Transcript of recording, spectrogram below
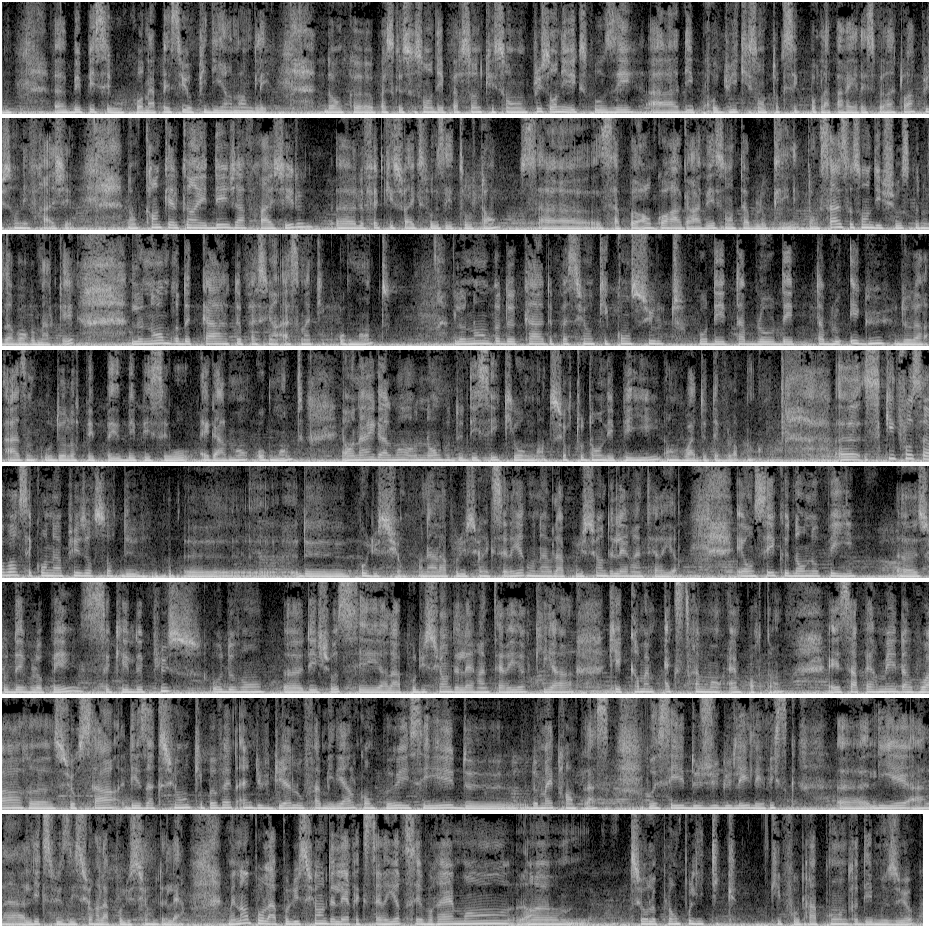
BPCO qu'on appelle COPD en anglais. Donc parce que ce sont des personnes qui sont plus on est exposé à des produits qui sont toxiques pour l'appareil respiratoire plus on est fragile. Donc quand quelqu'un est déjà fragile, euh, le fait qu'il soit exposé tout le temps, ça, ça peut encore aggraver son tableau clinique. Donc ça, ce sont des choses que nous avons remarquées. Le nombre de cas de patients asthmatiques augmente le nombre de cas de patients qui consultent pour des tableaux, des tableaux aigus de leur asthme ou de leur BPCO également augmente. Et on a également un nombre de décès qui augmente, surtout dans les pays en voie de développement. Euh, ce qu'il faut savoir, c'est qu'on a plusieurs sortes de, euh, de pollution. On a la pollution extérieure, on a la pollution de l'air intérieur. Et on sait que dans nos pays, euh, sous-développés, ce qui est le plus au devant euh, des choses, c'est la pollution de l'air intérieur qui, a, qui est quand même extrêmement important. Et ça permet d'avoir euh, sur ça des actions qui peuvent être individuelles ou familiales qu'on peut essayer de, de, mettre en place pour essayer de juguler les risques liés à l'exposition à la pollution de l'air. Maintenant, pour la pollution de l'air extérieur, c'est vraiment sur le plan politique qu'il faudra prendre des mesures.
